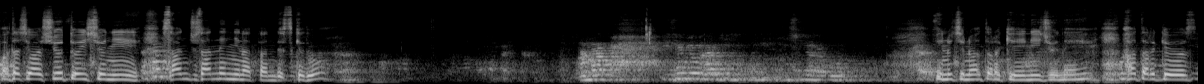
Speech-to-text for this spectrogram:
私は衆と一緒に33年になったんですけど。命の働き20年。働きをそ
